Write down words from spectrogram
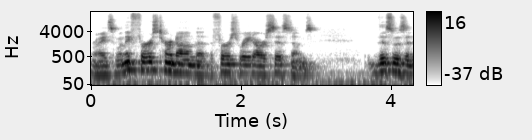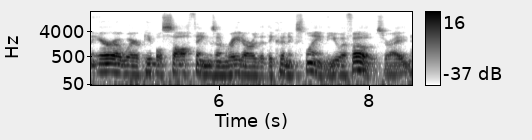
right? So when they first turned on the, the first radar systems, this was an era where people saw things on radar that they couldn't explain, the UFOs, right?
